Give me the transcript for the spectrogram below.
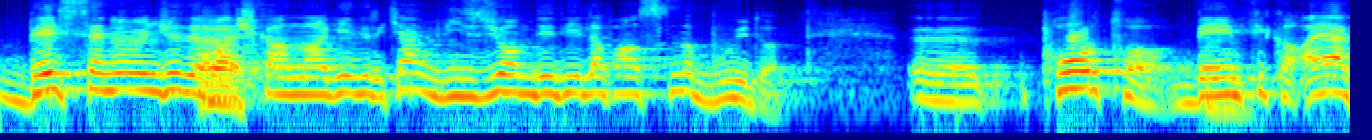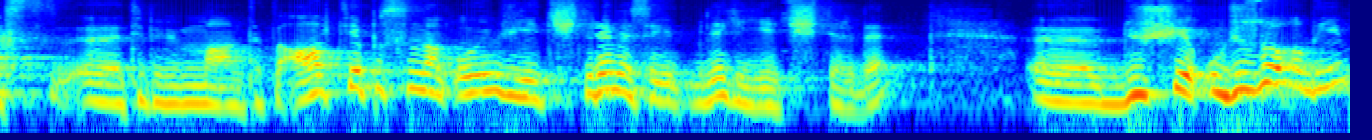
5 sene önce de Evet. başkanlığa gelirken vizyon dediği laf aslında buydu. E, Porto, Benfica, Ajax e, tipi bir mantıklı. Altyapısından oyuncu yetiştiremese bile ki yetiştirdi. E, düşüyor, ucuzu alayım,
